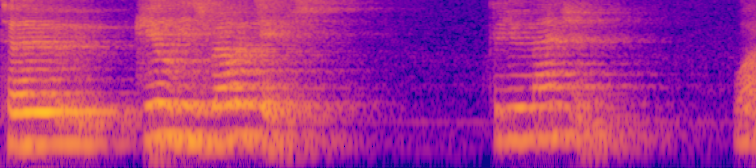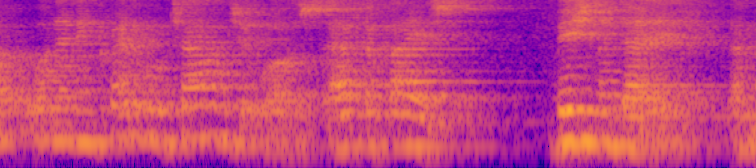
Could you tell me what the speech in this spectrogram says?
to kill his relatives. Can you imagine? What, what an incredible challenge it was. I have to face Bhishmadev, um,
